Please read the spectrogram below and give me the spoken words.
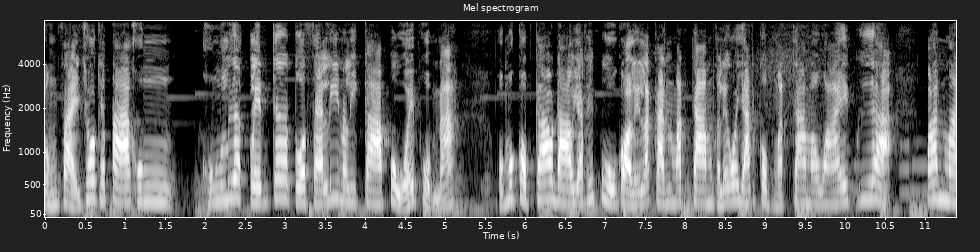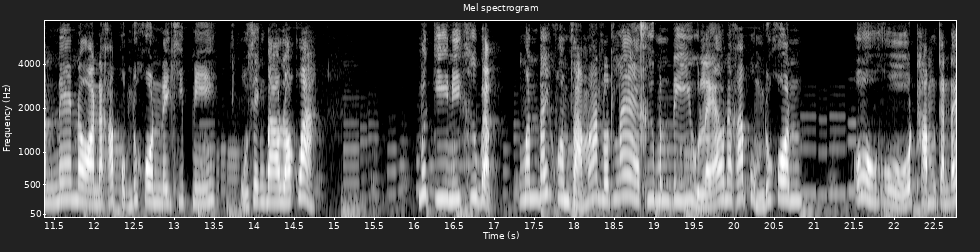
สงสัยโชคชะตาคงคงเลือกเลนเจอร์ตัวแซลลี่นาฬิกาปู่ให้ผมนะ ผมมากบก้าวดาวยัดให้ปู่ก่อนเลยละกันมัดจำเขาเรียกว่ายัดกบมัดจำเอาไว้เพื่อ ปั้นมันแน่นอนนะครับผมทุกคนในคลิปนี้หูเซงบาวล็อกว่ะ เมื่อกี้นี้คือแบบมันได้ความสามารถลดแร่คือมันดีอยู่แล้วนะครับผมทุกคน โอ้โหทำกันได้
